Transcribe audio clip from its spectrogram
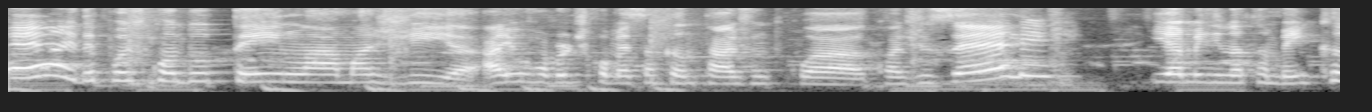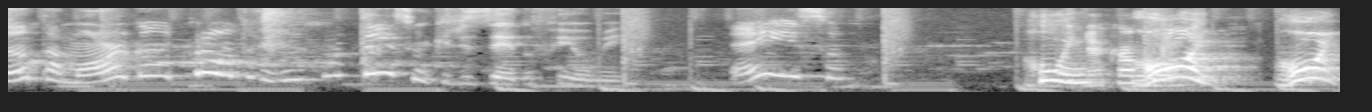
É, aí depois quando tem lá a magia, aí o Robert começa a cantar junto com a, com a Gisele, e a menina também canta, a Morgan, e pronto, gente, não tem assim o que dizer do filme. É isso. Ruim. Ruim. Ruim.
